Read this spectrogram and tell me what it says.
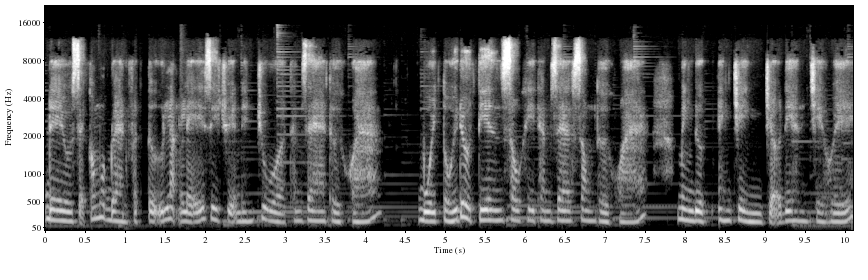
đều sẽ có một đoàn Phật tử lặng lẽ di chuyển đến chùa tham gia thời khóa. Buổi tối đầu tiên sau khi tham gia xong thời khóa, mình được anh Trình chở đi ăn chè Huế.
